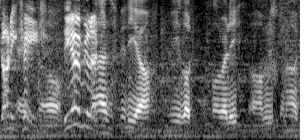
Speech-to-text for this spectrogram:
Johnny okay, Cage, so the amulet. Last video, we looked at this already, so I'm just going to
